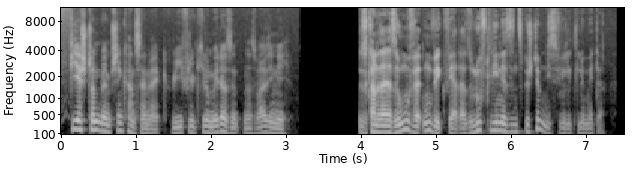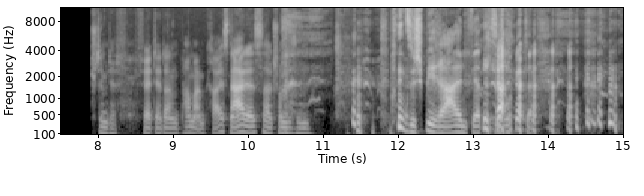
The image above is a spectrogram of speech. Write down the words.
vier Stunden mit dem Shinkansen weg. Wie viele Kilometer sind denn das? Weiß ich nicht. es kann sein, dass er Umwe Umweg fährt. Also Luftlinie sind es bestimmt nicht so viele Kilometer. Stimmt, der fährt ja dann ein paar Mal im Kreis. Nein, das ist halt schon ein bisschen. In so Spiralen fährt es so Ja. runter.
